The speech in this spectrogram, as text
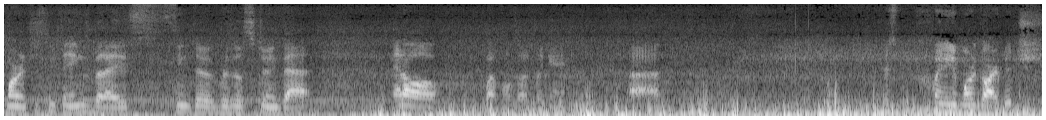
more interesting things, but I seem to resist doing that at all levels of the game. Uh, there's plenty more garbage.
